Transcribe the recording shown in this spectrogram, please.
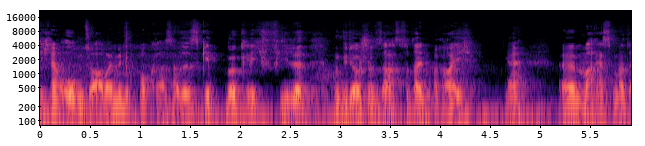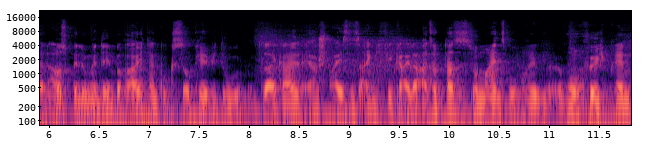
dich nach oben zu arbeiten, wenn du Bock hast. Also es gibt wirklich viele und wie du auch schon sagst, so deinen Bereich. Ja? Äh, mach erstmal deine Ausbildung in dem Bereich, dann guckst du, okay, wie du, sehr geil, ja, Schweißen ist eigentlich viel geiler. Also das ist so meins, wo, wofür ich brenne.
